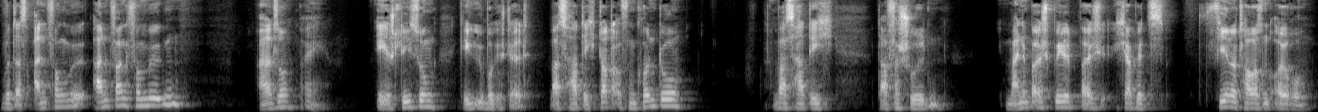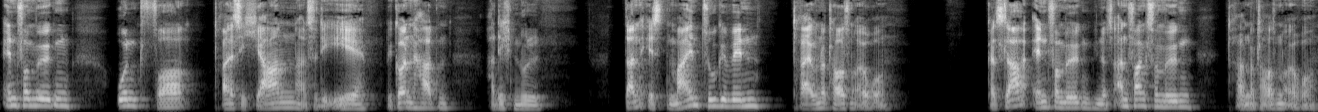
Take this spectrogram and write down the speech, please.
wird das Anfangsvermögen, also bei Eheschließung, gegenübergestellt. Was hatte ich dort auf dem Konto? Was hatte ich da verschulden? In meinem Beispiel, ich habe jetzt 400.000 Euro Endvermögen und vor 30 Jahren, als wir die Ehe begonnen hatten, hatte ich null. Dann ist mein Zugewinn 300.000 Euro. Ganz klar, Endvermögen minus Anfangsvermögen 300.000 Euro.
